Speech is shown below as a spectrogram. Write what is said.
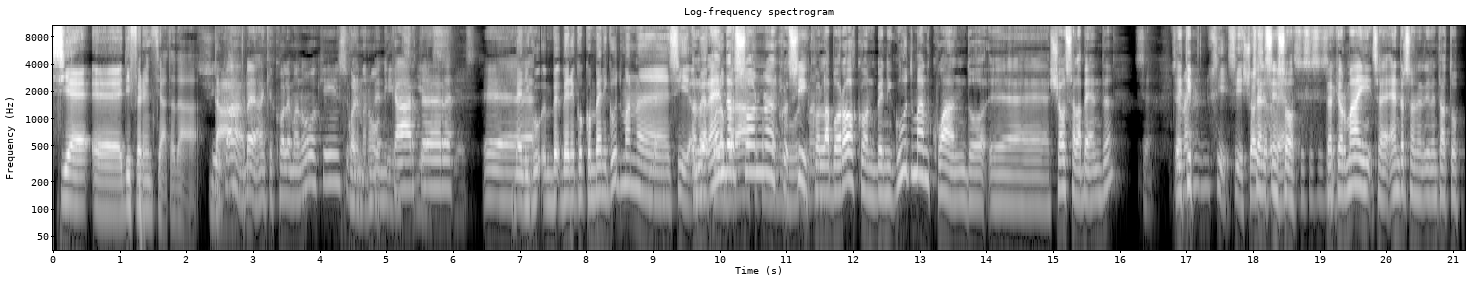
si è, eh, differenziata da, Sì, da ah, beh, anche Coleman Hawkins, Coleman Benny Hawkins, Carter, yes, yes. eh, Benny Gu- Be- Benny- con Benny Goodman, eh, sì, Allora, Anderson con co- sì, Goodman. collaborò con Benny Goodman quando eh, sciolse la band. Sì. E Cioè, ma- tip- sì, sì, Cioè, sciolse nel senso, band, sì, sì, sì, sì. perché ormai cioè, Anderson è diventato,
